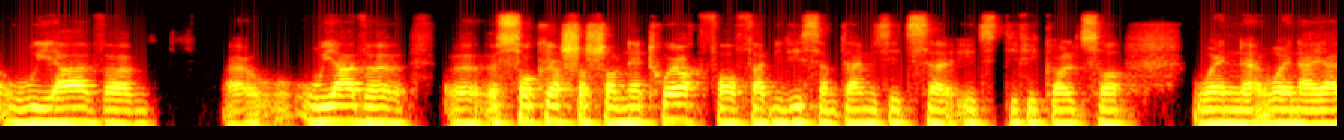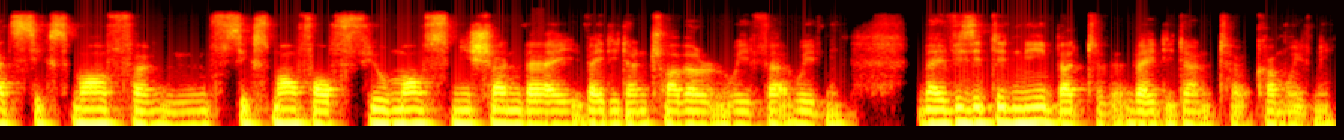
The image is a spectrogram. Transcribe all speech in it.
we have. Um, uh, we have a, a, soccer social network for families. Sometimes it's uh, it's difficult. So when uh, when I had six month um, six month or few months mission, they they didn't travel with uh, with me. They visited me, but they didn't uh, come with me.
